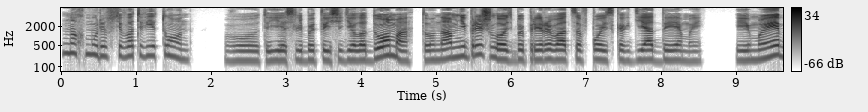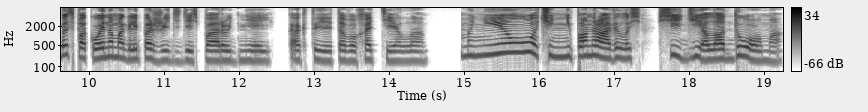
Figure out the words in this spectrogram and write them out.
Нахмурился в ответ он. «Вот, если бы ты сидела дома, то нам не пришлось бы прерываться в поисках диадемы, и мы бы спокойно могли пожить здесь пару дней, как ты того хотела». «Мне очень не понравилось сидела дома.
